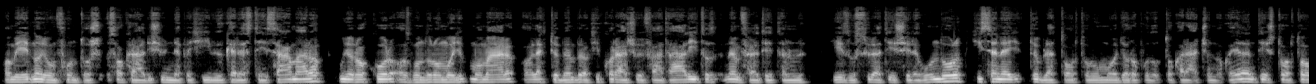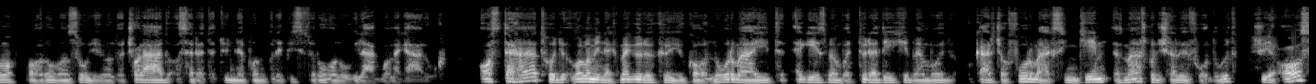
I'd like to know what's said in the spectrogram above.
ami egy nagyon fontos szakrális ünnep egy hívő keresztény számára. Ugyanakkor azt gondolom, hogy ma már a legtöbb ember, aki karácsonyfát állít, az nem feltétlenül Jézus születésére gondol, hiszen egy többlettartalommal gyarapodott a karácsonynak a jelentéstartalma, arról van szó, hogy a család, a szeretet ünnep, amikor egy picit a rohanó világba megállunk. Az tehát, hogy valaminek megörököljük a normáit egészben, vagy töredékében, vagy akár csak formák szintjén, ez máskor is előfordult. És ugye az,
